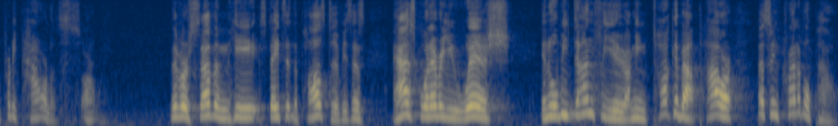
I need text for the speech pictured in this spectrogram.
we're pretty powerless, aren't we? Then verse 7, he states it in the positive. He says, Ask whatever you wish, and it will be done for you. I mean, talk about power. That's incredible power.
